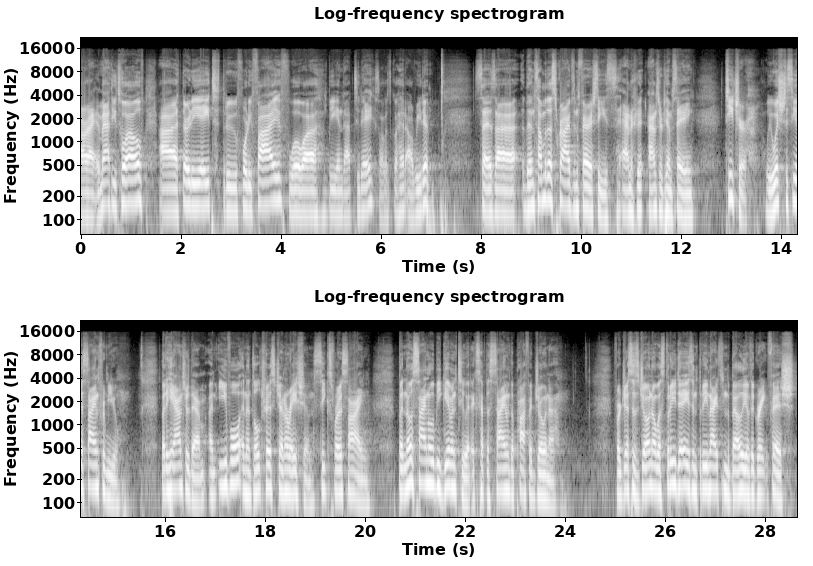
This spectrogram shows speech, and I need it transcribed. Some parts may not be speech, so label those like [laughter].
All right, in Matthew 12, uh, 38 through 45, we'll uh, be in that today. So let's go ahead, I'll read it. it says, uh, Then some of the scribes and Pharisees answered him, saying, Teacher, we wish to see a sign from you. But he answered them, An evil and adulterous generation seeks for a sign, but no sign will be given to it except the sign of the prophet Jonah. For just as Jonah was three days and three nights in the belly of the great fish,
